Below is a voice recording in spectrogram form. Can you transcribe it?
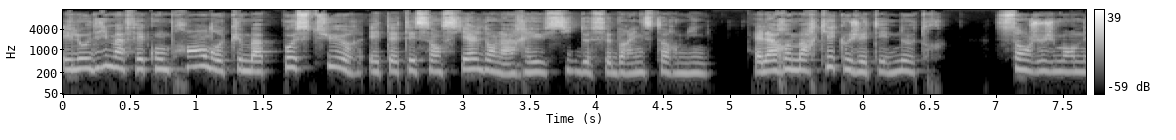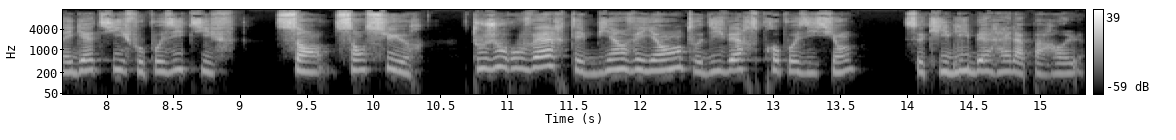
Elodie m'a fait comprendre que ma posture était essentielle dans la réussite de ce brainstorming. Elle a remarqué que j'étais neutre, sans jugement négatif ou positif, sans censure, toujours ouverte et bienveillante aux diverses propositions, ce qui libérait la parole.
